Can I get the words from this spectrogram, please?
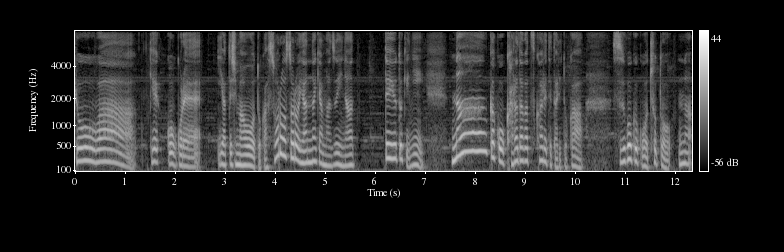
今日は結構これやってしまおうとかそろそろやんなきゃまずいなっていう時になんかこう体が疲れてたりとかすごくこうちょっとな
